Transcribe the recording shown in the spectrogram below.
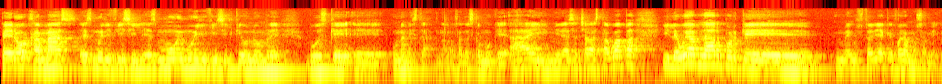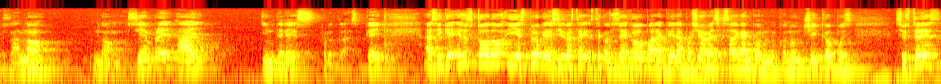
pero jamás es muy difícil, es muy, muy difícil que un hombre busque eh, una amistad, ¿no? O sea, no es como que, ay, mira, esa chava está guapa y le voy a hablar porque me gustaría que fuéramos amigos. O sea, no, no, no, siempre hay interés por detrás, ¿ok? Así que eso es todo y espero que les sirva este, este consejo para que la próxima vez que salgan con, con un chico, pues si ustedes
